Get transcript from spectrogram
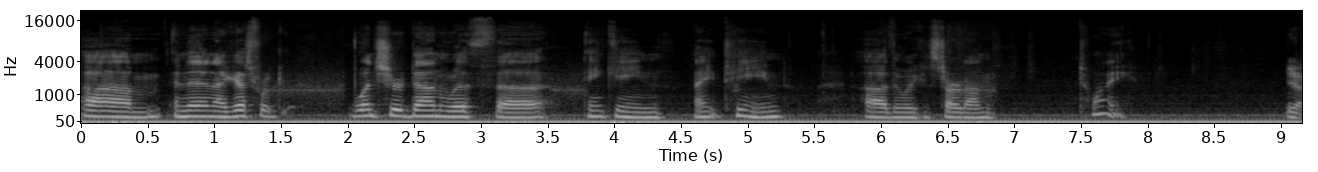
um, and then I guess we're once you're done with uh, inking 19, uh, then we can start on 20. Yeah.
